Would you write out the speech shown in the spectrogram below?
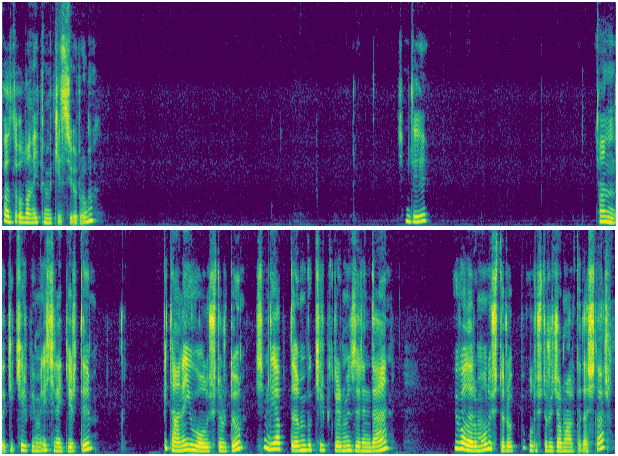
Fazla olan ipimi kesiyorum. Şimdi yanındaki kirpiğimin içine girdim. Bir tane yuva oluşturdum. Şimdi yaptığım bu kirpiklerim üzerinden yuvalarımı oluşturup oluşturacağım arkadaşlar.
